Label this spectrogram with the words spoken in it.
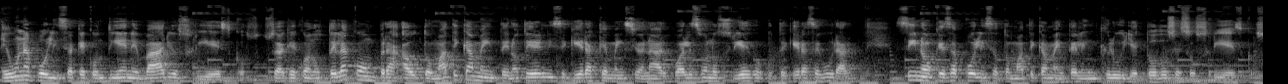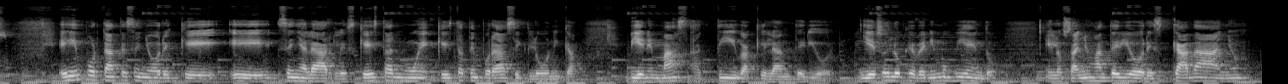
es una póliza que contiene varios riesgos. O sea que cuando usted la compra, automáticamente no tiene ni siquiera que mencionar cuáles son los riesgos que usted quiere asegurar, sino que esa póliza automáticamente le incluye todos esos riesgos. Es importante, señores, que eh, señalarles que esta, que esta temporada ciclónica viene más activa que la anterior. Y eso es lo que venimos viendo en los años anteriores. Cada año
